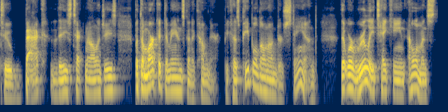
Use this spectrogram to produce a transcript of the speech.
to back these technologies. But the market demand is going to come there because people don't understand that we're really taking elements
